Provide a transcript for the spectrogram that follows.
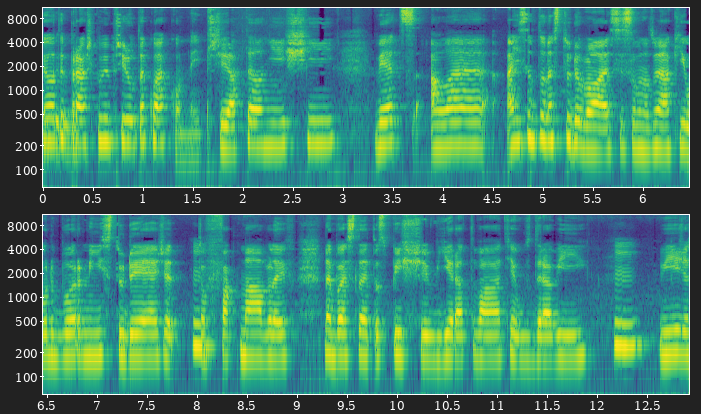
Jo, ty prášky mi přijdou taková jako nejpřijatelnější věc, ale ani jsem to nestudovala, jestli jsou na to nějaký odborný studie, že to Hm. fakt má vliv, nebo jestli je to spíš víra tvá tě uzdraví. Hm. Víš, že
